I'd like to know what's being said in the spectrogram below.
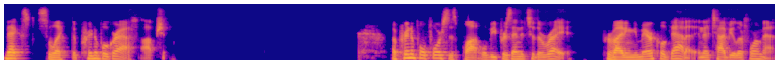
Next, select the Printable Graph option. A printable forces plot will be presented to the right, providing numerical data in a tabular format.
